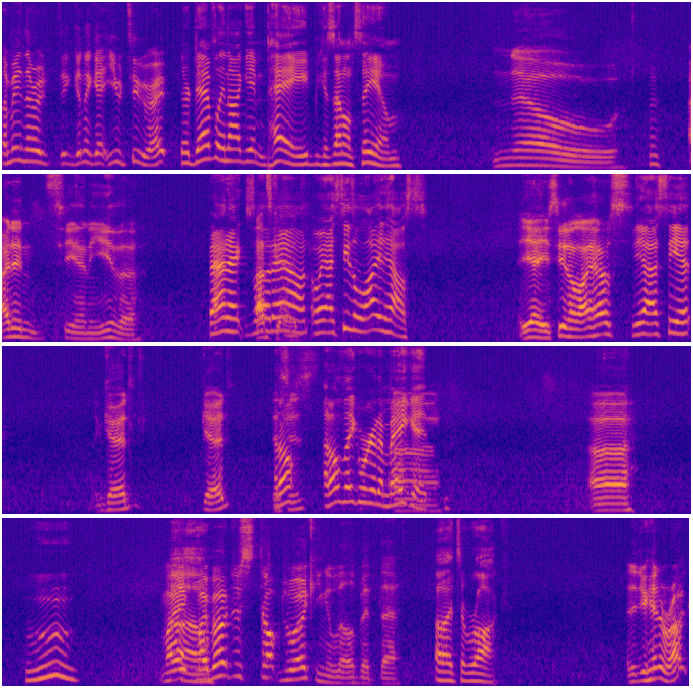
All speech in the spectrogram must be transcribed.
I mean, they're, they're gonna get you too, right? They're definitely not getting paid because I don't see them. No. I didn't see any either. Panic, slow That's good. down. Oh, wait, I see the lighthouse. Yeah, you see the lighthouse? Yeah, I see it. Good. Good. I don't, is. I don't think we're gonna make uh, Uh, it. Ooh. My Uh-oh. my boat just stopped working a little bit there. Oh, it's a rock. Did you hit a rock?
